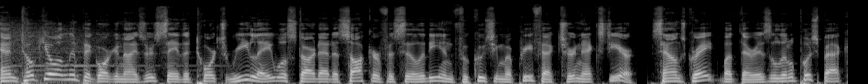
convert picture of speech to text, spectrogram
And Tokyo Olympic organizers say the torch relay will start at a soccer facility in Fukushima Prefecture next year. Sounds great, but there is a little pushback.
